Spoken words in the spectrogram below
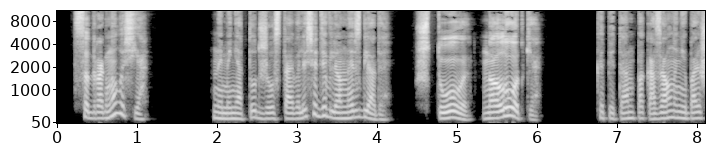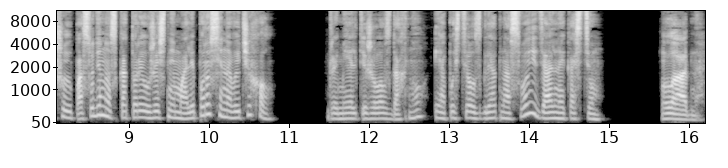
— содрогнулась я. На меня тут же уставились удивленные взгляды. «Что вы? На лодке!» Капитан показал на небольшую посудину, с которой уже снимали парусиновый чехол. Дремель тяжело вздохнул и опустил взгляд на свой идеальный костюм. «Ладно,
